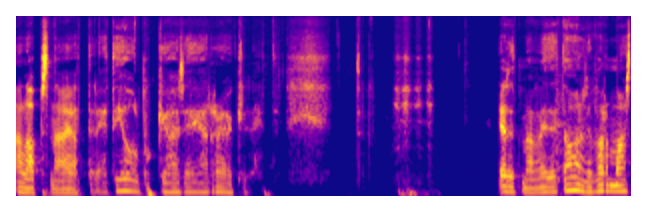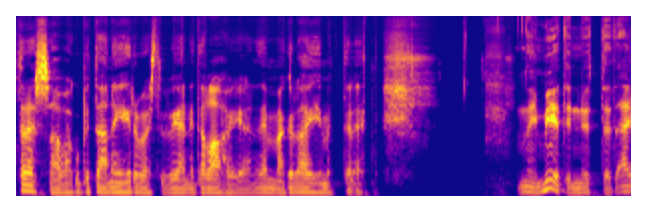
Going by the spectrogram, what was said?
lapsena ajattelin, että joulupukki haisee ihan röykille. Ja sitten mä mietin, että on se varmaan stressaavaa, kun pitää niin hirveästi vielä niitä lahjoja, niin en mä kyllä ihmettele, että niin, mietin nyt, että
